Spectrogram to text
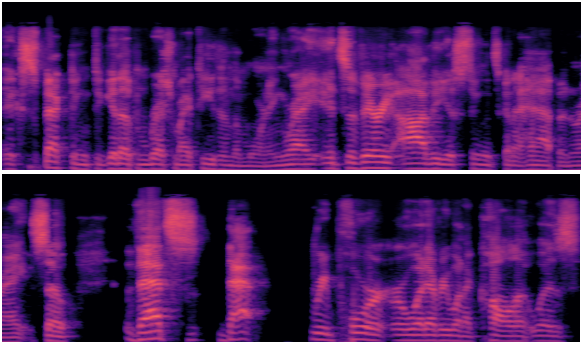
expecting to get up and brush my teeth in the morning, right? It's a very obvious thing that's going to happen, right? So that's that report or whatever you want to call it was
